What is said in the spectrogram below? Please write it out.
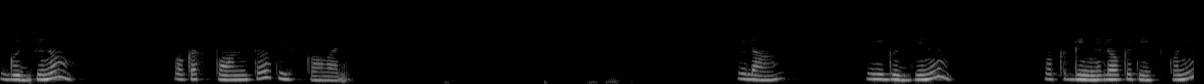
గుజ్జును ఒక స్పూన్తో తీసుకోవాలి. ఇలా ఈ గుజ్జుని ఒక గిన్నెలోకి తీసుకొని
